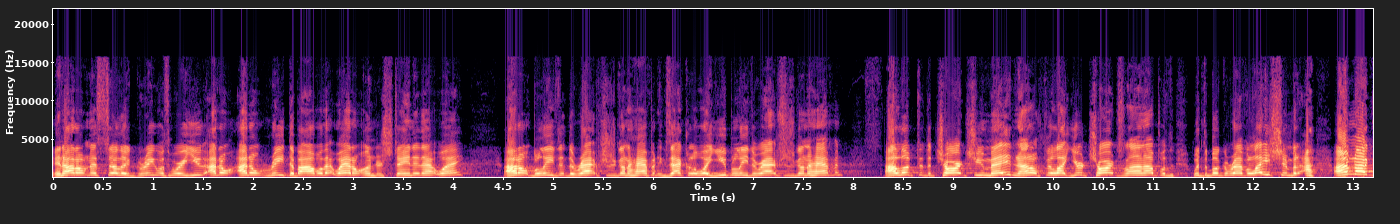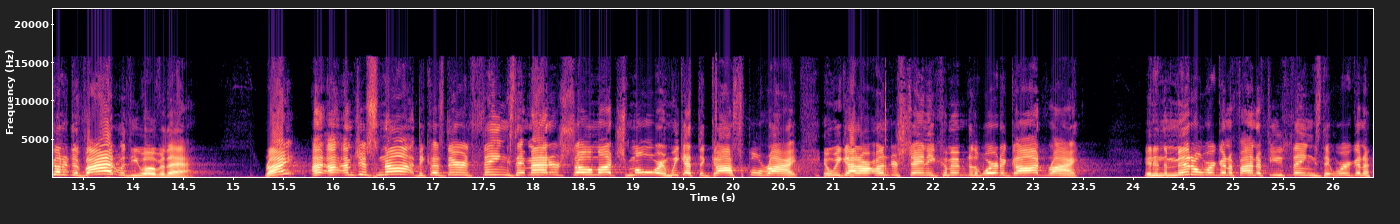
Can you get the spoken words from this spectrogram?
And I don't necessarily agree with where you, I don't, I don't read the Bible that way. I don't understand it that way. I don't believe that the rapture is going to happen exactly the way you believe the rapture is going to happen. I looked at the charts you made, and I don't feel like your charts line up with, with the book of Revelation, but I, I'm not going to divide with you over that. Right? I, am just not because there are things that matter so much more. And we got the gospel right, and we got our understanding, commitment to the Word of God right. And in the middle, we're going to find a few things that we're going to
